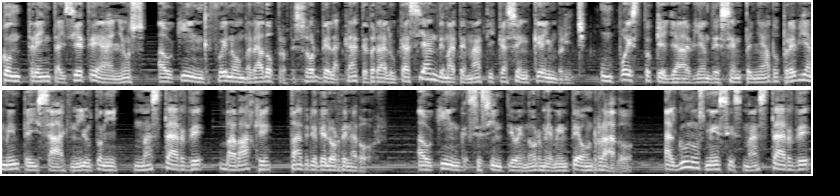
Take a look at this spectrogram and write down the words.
con 37 años, Hawking fue nombrado profesor de la Cátedra Lucasian de Matemáticas en Cambridge, un puesto que ya habían desempeñado previamente Isaac Newton y, más tarde, Babbage, padre del ordenador. Hawking se sintió enormemente honrado, algunos meses más tarde,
